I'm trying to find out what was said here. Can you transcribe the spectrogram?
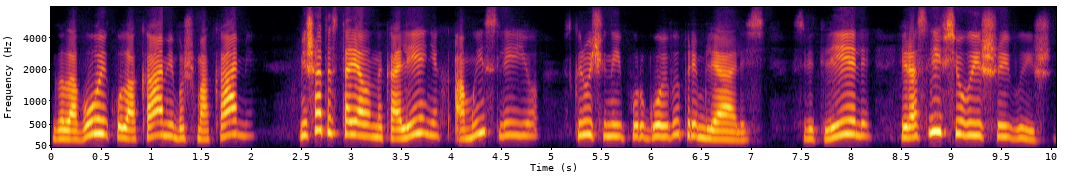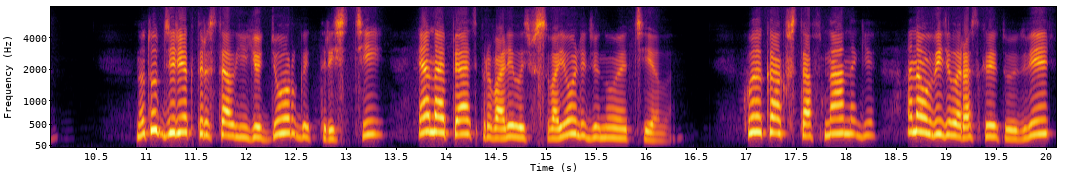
головой, кулаками, башмаками, Мишата стояла на коленях, а мысли ее, скрученные пургой, выпрямлялись, светлели и росли все выше и выше. Но тут директор стал ее дергать, трясти, и она опять провалилась в свое ледяное тело. Кое-как встав на ноги, она увидела раскрытую дверь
